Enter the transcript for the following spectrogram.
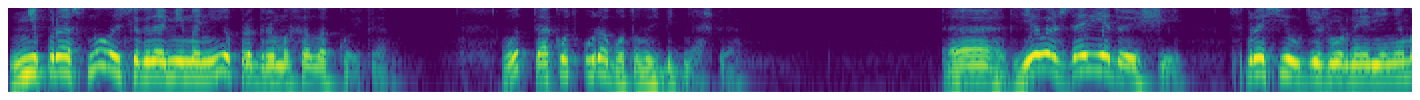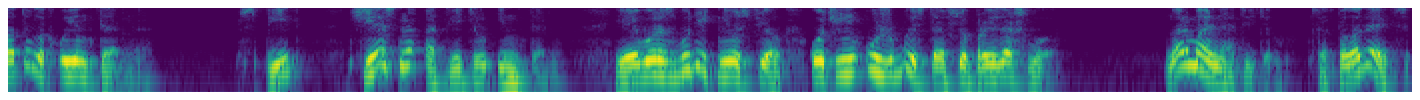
не проснулась, когда мимо нее прогромыхала койка. Вот так вот уработалась бедняжка. «А где ваш заведующий?» – спросил дежурный реаниматолог у интерна. «Спит», – честно ответил интерн. «Я его разбудить не успел, очень уж быстро все произошло». «Нормально», – ответил, – «как полагается».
